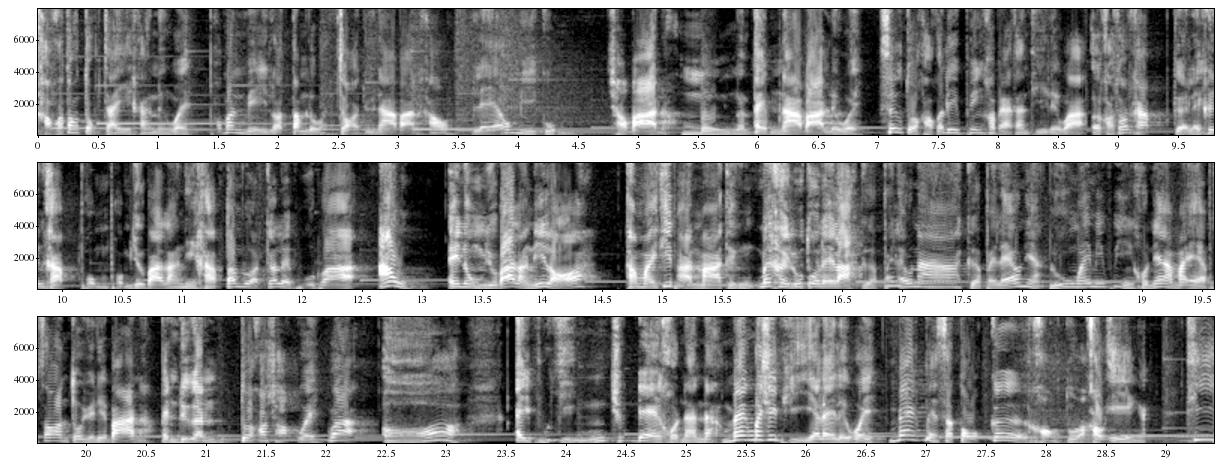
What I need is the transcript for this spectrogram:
เขาก็ต้องตกใจอีกครั้งหนึ่งเว้ย เพราะมันมีรถตำรวจจอดอยู่หน้าบ้านเขา แล้วมีกลุ่มชาวบ้านอะมุงกันเต็มหน้าบ้านเลยเว้ย ซึ่งตัวเขาก็รีบวิ่งเข้าไปาทันทีเลยว่า เออขอโทษครับ เกิดอะไรขึ้นครับ ผมผมอยู่บ้านหลังนี้ครับ ตำรวจก็เลยพูดว่า เอ้า ไอ้หนุ่มอยู่บ้านหลังนี้เหรอทำไมที่ผ่านมาถึงไม่เคยรู้ตัวเลยล่ะ เกือบไปแล้วนะเกือบไปแล้วเนี่ย รู้ไหมมีผู้หญิงคนเนี้ยมาแอบซ่อนตัวอยู่ในบ้านอะ เป็นเดือน ตัวเขาช็อกเว้ยว่า อ๋อ อผู้หญิงชุดแดงคนนั้นอะแม่งไม่ใช่ผีอะไรเลยเว้ยแม่งเป็นสโตเกอร์ของตัวเขาเองอะที่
